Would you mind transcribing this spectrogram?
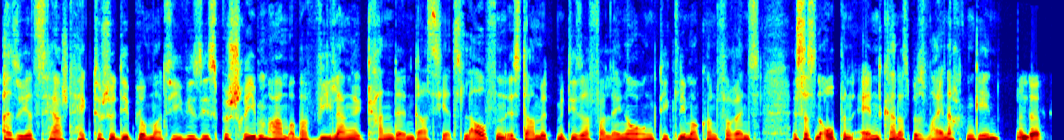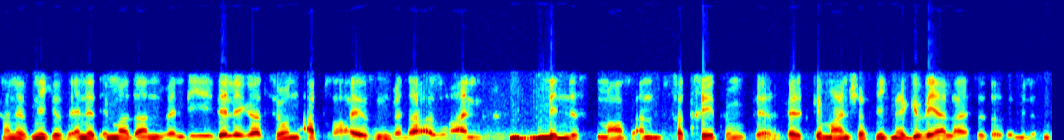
Also jetzt herrscht hektische Diplomatie, wie Sie es beschrieben haben, aber wie lange kann denn das jetzt laufen? Ist damit mit dieser Verlängerung die Klimakonferenz, ist das ein Open End? Kann das bis Weihnachten gehen? Und das kann es nicht. Es endet immer dann, wenn die Delegationen abreisen, wenn da also ein Mindestmaß an Vertretung der Weltgemeinschaft nicht mehr gewährleistet. Also mindestens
